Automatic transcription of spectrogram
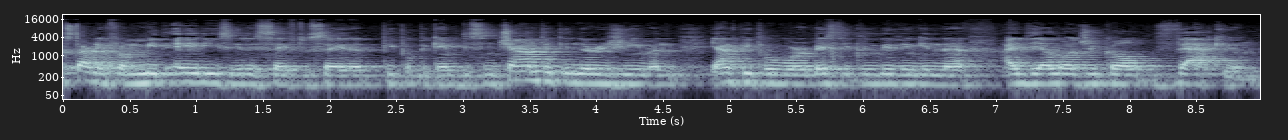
starting from mid 80s, it is safe to say that people became disenchanted in the regime, and young people were basically living in an ideological vacuum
